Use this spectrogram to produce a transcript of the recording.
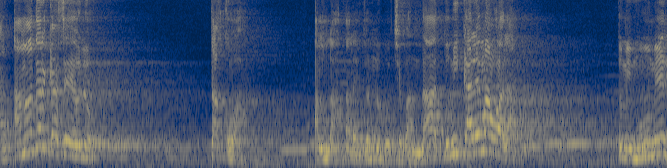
আর আমাদের কাছে হলো তাকওয়া। আল্লাহ তাআলার জন্য বলছে, বান্দা, তুমি কালেমাওয়ালা। তুমি মুমিন।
